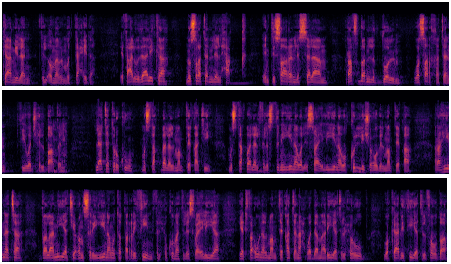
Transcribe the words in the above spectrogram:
كاملا في الأمم المتحدة. افعلوا ذلك نصرة للحق انتصارا للسلام رفضا للظلم وصرخة في وجه الباطل. لا تتركوا مستقبل المنطقة مستقبل الفلسطينيين والإسرائيليين وكل شعوب المنطقة رهينة ظلامية عنصريين متطرفين في الحكومة الإسرائيلية يدفعون المنطقة نحو دمارية الحروب وكارثية الفوضى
